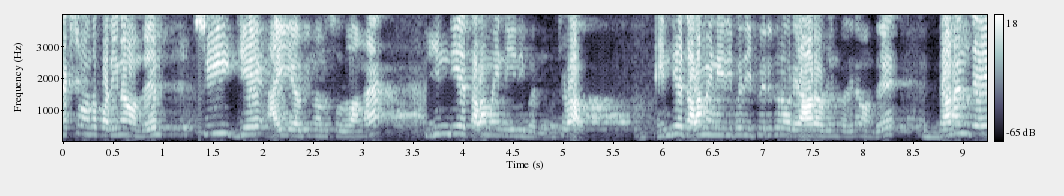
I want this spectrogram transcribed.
நெக்ஸ்ட் வந்து பாத்தீங்கன்னா வந்து சிஜேஐ அப்படின்னு வந்து சொல்லுவாங்க. இந்திய தலைமை நீதிபதி ஓகேவா இந்திய தலைமை நீதிபதி இப்ப இருக்கிறவர் யார் அப்படின்னு பாத்தீங்கன்னா வந்து தனஞ்சய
